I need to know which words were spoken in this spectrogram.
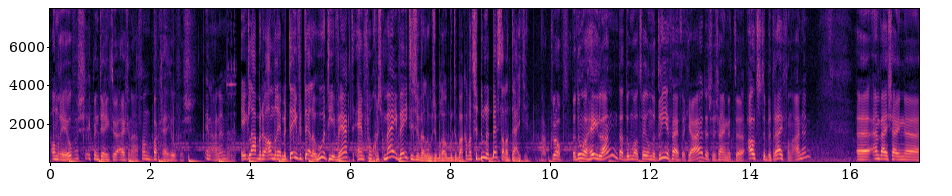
André Hilvers, ik ben directeur-eigenaar van Bakkerij Hilvers in Arnhem. Ik laat me de André meteen vertellen hoe het hier werkt. En volgens mij weten ze wel hoe ze brood moeten bakken, want ze doen het best al een tijdje. Nou, klopt. Dat doen we al heel lang. Dat doen we al 253 jaar. Dus we zijn het uh, oudste bedrijf van Arnhem. Uh, en wij zijn uh,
